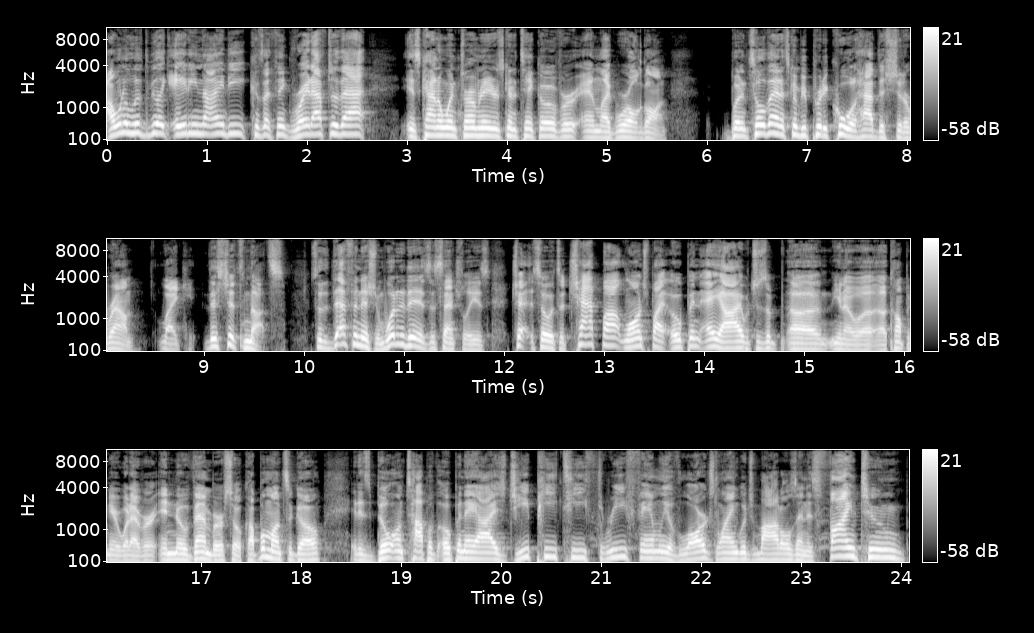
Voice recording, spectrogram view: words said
I want to live to be like 80, 90, because I think right after that is kind of when Terminator is going to take over and like we're all gone. But until then, it's going to be pretty cool to have this shit around. Like, this shit's nuts. So the definition, what it is essentially is, so it's a chatbot launched by OpenAI, which is a uh, you know a, a, company or whatever, in November, so a couple months ago. It is built on top of OpenAI's GPT-3 family of large language models and is fine-tuned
